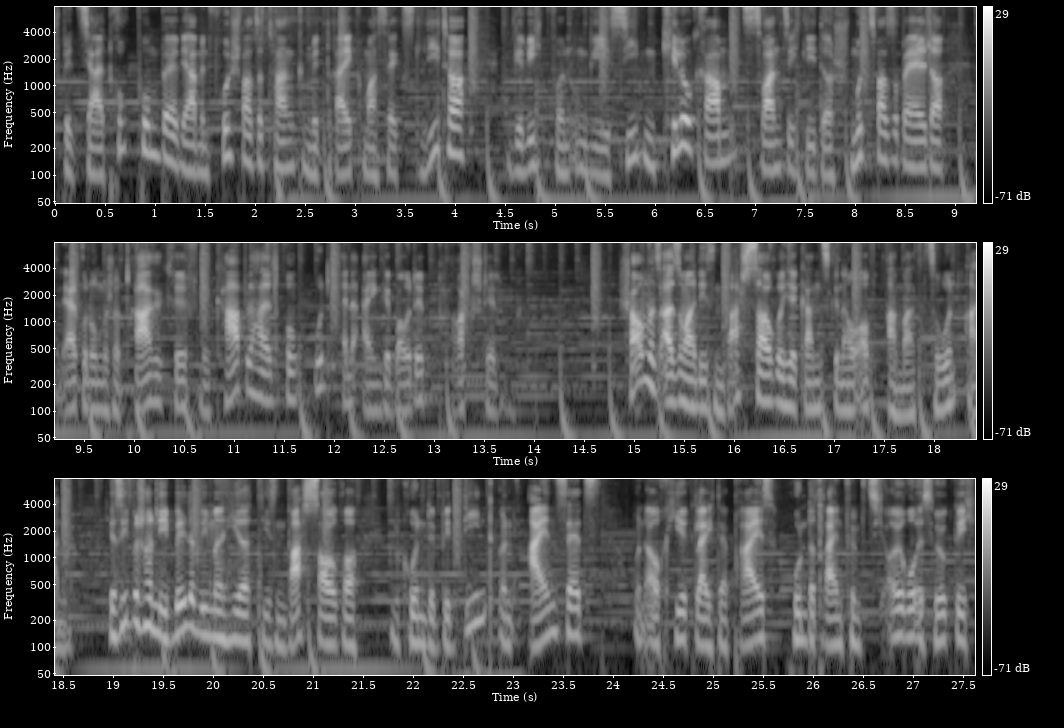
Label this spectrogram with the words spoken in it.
Spezialdruckpumpe, wir haben einen Frischwassertank mit 3,6 Liter, ein Gewicht von um die 7 Kilogramm, 20 Liter Schmutzwasserbehälter, ein ergonomischer Tragegriff, eine Kabelhalterung und eine eingebaute Parkstellung. Schauen wir uns also mal diesen Waschsauger hier ganz genau auf Amazon an. Hier sieht man schon die Bilder, wie man hier diesen Waschsauger im Grunde bedient und einsetzt. Und auch hier gleich der Preis, 153 Euro ist wirklich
